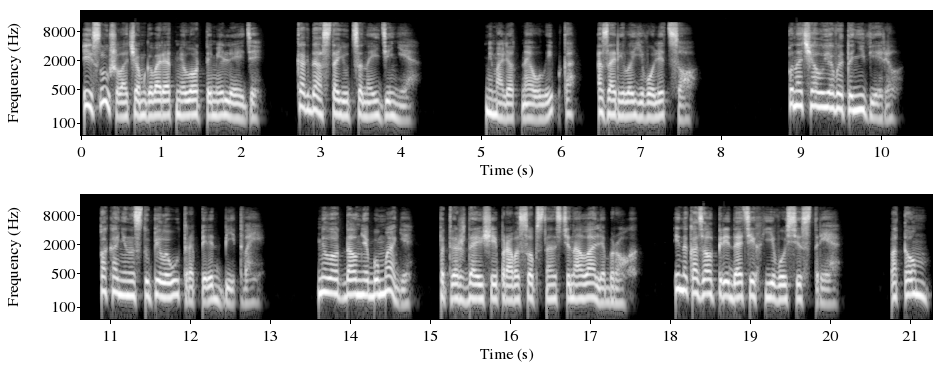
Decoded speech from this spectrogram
и слушал, о чем говорят Милорд и Миледи, когда остаются наедине. Мимолетная улыбка озарила его лицо. Поначалу я в это не верил, пока не наступило утро перед битвой. Милорд дал мне бумаги, подтверждающие право собственности на Лалеброх, и наказал передать их его сестре. Потом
